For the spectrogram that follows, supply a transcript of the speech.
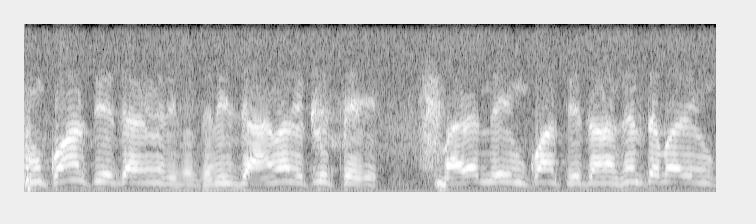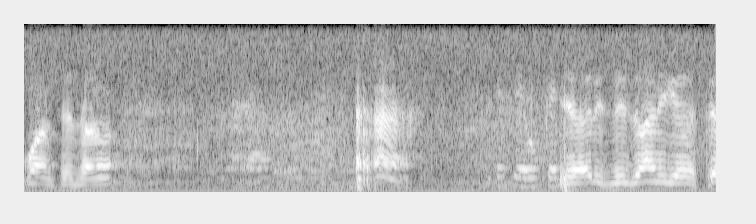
હું કોણ છું એ જાણ્યું નથી ફક્ત જાણવાનું એટલું જ છે. મારા નહીં હું કોણ છે જાણો છે તમારે હું કોણ છે જાણો? હરીશભાઈ જાણી ગયો છે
